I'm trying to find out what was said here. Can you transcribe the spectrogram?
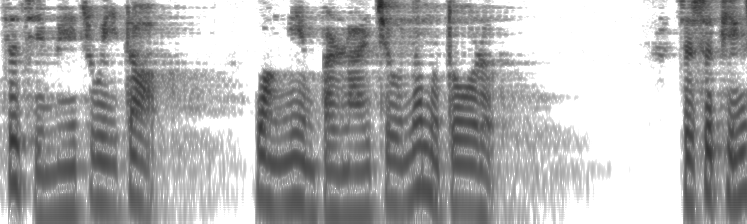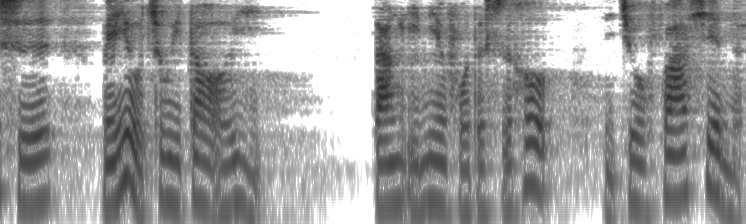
自己没注意到，妄念本来就那么多了，只是平时没有注意到而已。当一念佛的时候，你就发现了。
